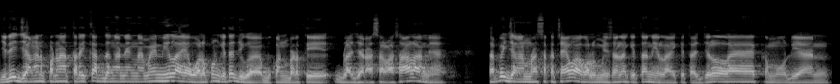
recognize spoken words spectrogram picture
jadi jangan pernah terikat dengan yang namanya nilai ya, walaupun kita juga bukan berarti belajar asal-asalan ya. Tapi jangan merasa kecewa kalau misalnya kita nilai kita jelek, kemudian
